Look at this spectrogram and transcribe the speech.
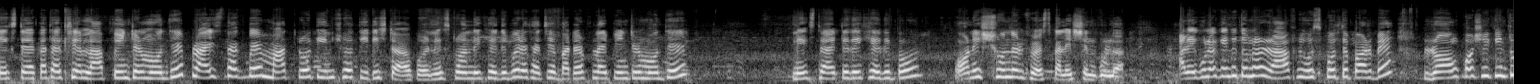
নেক্সট একা থাকছে লাভ প্রিন্টের মধ্যে। প্রাইস থাকবে মাত্র তিনশো টাকা করে। নেক্সট ওয়ান দেখিয়ে দেবো, এটা থাকছে বাটারফ্লাই প্রিন্টের মধ্যে। নেক্সট আইটে দেখিয়ে দেবো। অনেক সুন্দর ফ্রেস কালেকশনগুলো আর এগুলো কিন্তু তোমরা রাফ ইউজ করতে পারবে। রং কষে কিন্তু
